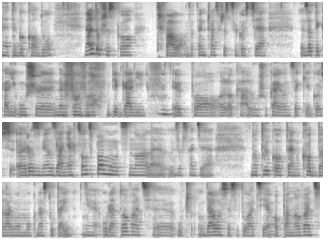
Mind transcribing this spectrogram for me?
e, tego kodu. No ale to wszystko trwało. Za ten czas wszyscy goście zatykali uszy nerwowo, biegali y, po lokalu, szukając jakiegoś rozwiązania, chcąc pomóc, no ale w zasadzie no tylko ten kod do alarmu mógł nas tutaj y, uratować. Y, udało się sytuację opanować.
